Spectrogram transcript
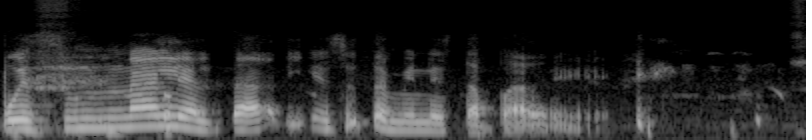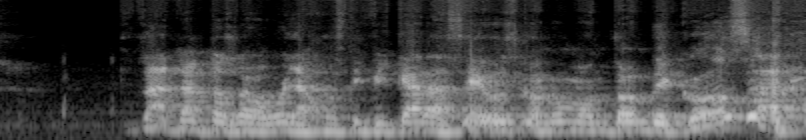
pues una lealtad y eso también está padre. Tanto se voy a justificar a Zeus con un montón de cosas.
